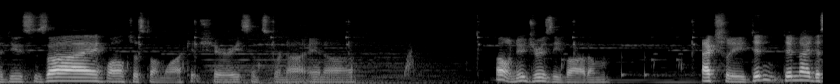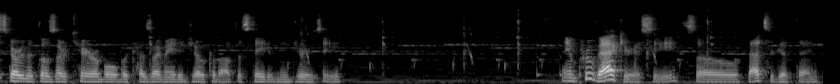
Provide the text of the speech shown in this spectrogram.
Medusa's Eye. Well, just unlock it, Sherry, since we're not in a... Oh, New Jersey bottom. Actually, didn't didn't I discover that those are terrible because I made a joke about the state of New Jersey? They improve accuracy, so that's a good thing.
